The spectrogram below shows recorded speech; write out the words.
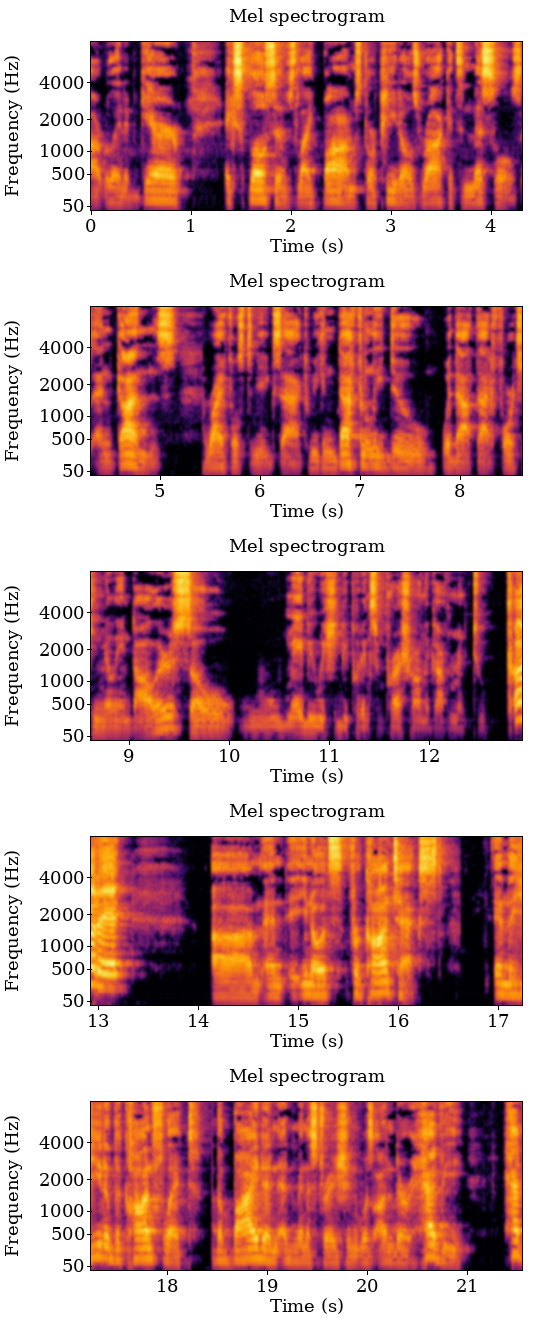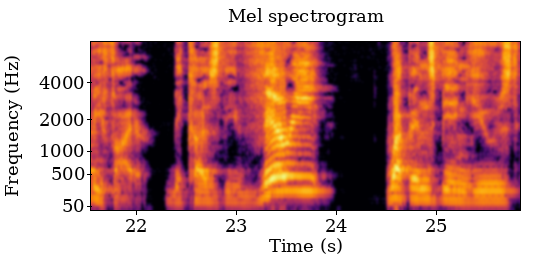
uh, related gear, explosives like bombs, torpedoes, rockets, and missiles, and guns, rifles to be exact. We can definitely do without that $14 million. So maybe we should be putting some pressure on the government to cut it. Um, and, you know, it's for context in the heat of the conflict, the Biden administration was under heavy, heavy fire because the very weapons being used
